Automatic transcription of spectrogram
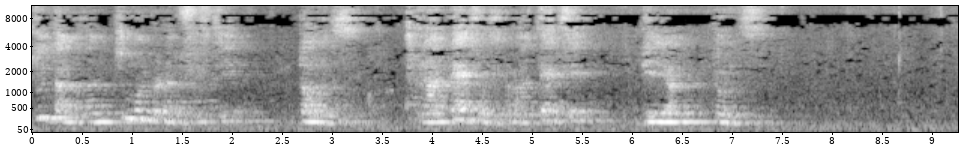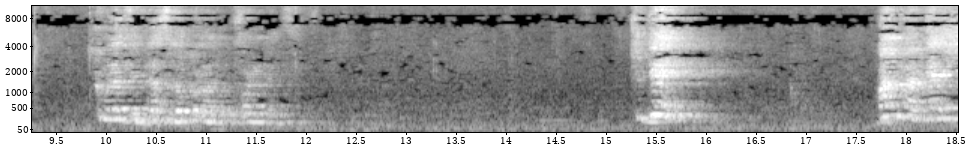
$2,250. And our debt was about 30 billion dollars. Cumulative, that's local and foreign debt. Today, Bangladesh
